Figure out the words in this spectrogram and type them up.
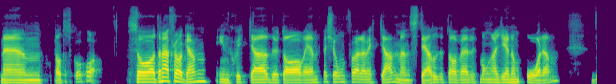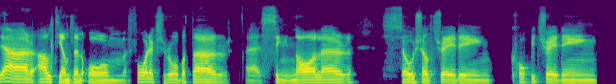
Men låt oss gå på. Så den här frågan inskickad av en person förra veckan men ställd av väldigt många genom åren. Det är allt egentligen om forex-robotar, Eh, signaler, social trading, copy trading,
